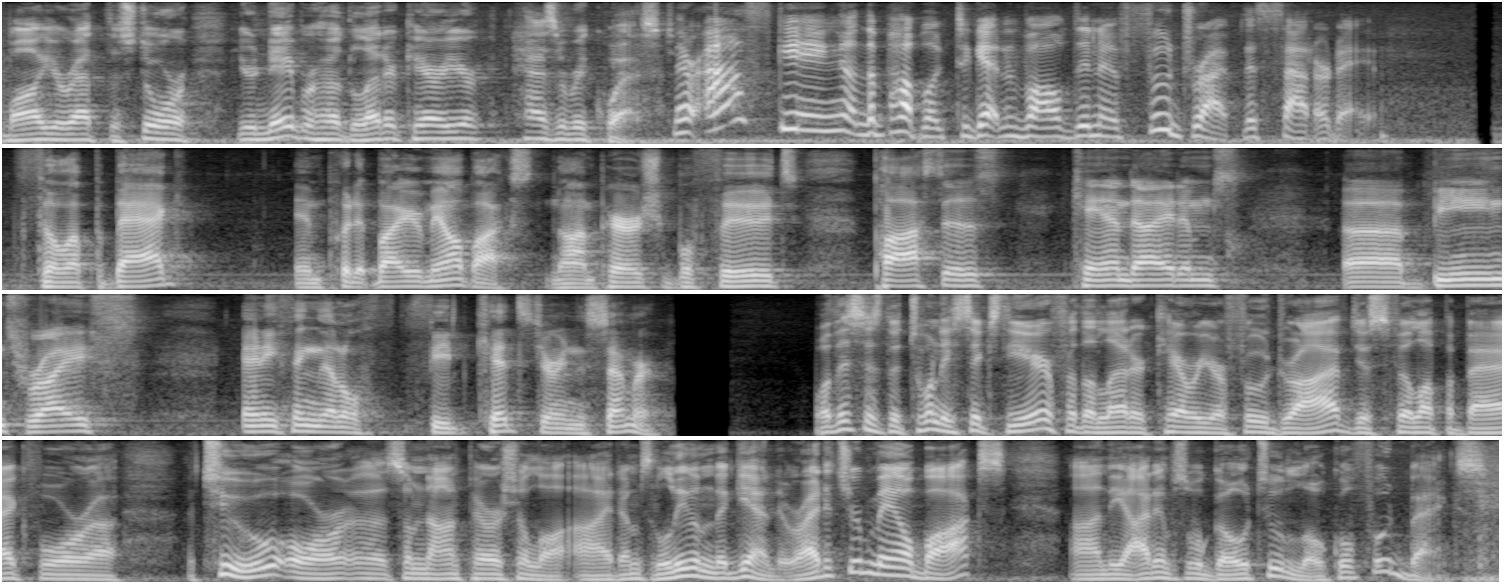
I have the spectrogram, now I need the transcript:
While you're at the store, your neighborhood letter carrier has a request. They're asking the public to get involved in a food drive this Saturday. Fill up a bag and put it by your mailbox. Non-perishable foods, pastas, canned items, uh, beans, rice, anything that'll feed kids during the summer. Well, this is the 26th year for the letter carrier food drive. Just fill up a bag for uh, two or uh, some non-perishable items. Leave them again right at your mailbox. Uh, and the items will go to local food banks.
